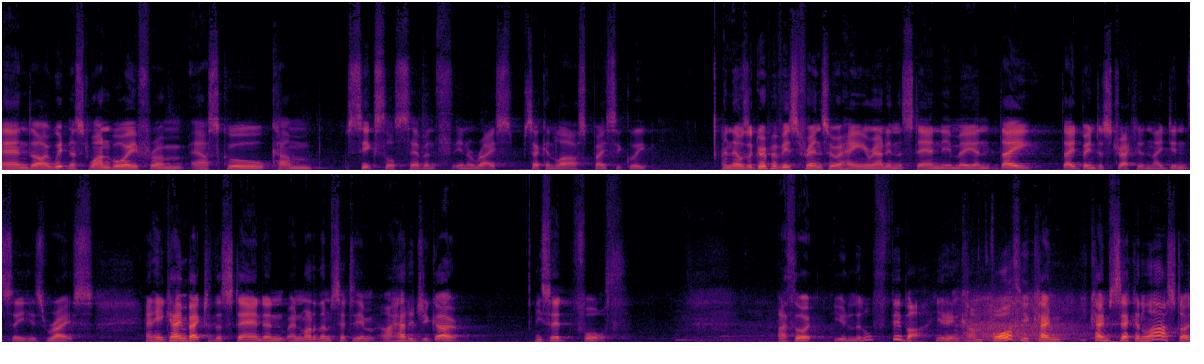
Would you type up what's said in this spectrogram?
And I witnessed one boy from our school come sixth or seventh in a race, second last, basically. And there was a group of his friends who were hanging around in the stand near me, and they, they'd been distracted and they didn't see his race. And he came back to the stand, and, and one of them said to him, Oh, how did you go? He said, Fourth. I thought, You little fibber, you didn't come fourth, you came, you came second last. I,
